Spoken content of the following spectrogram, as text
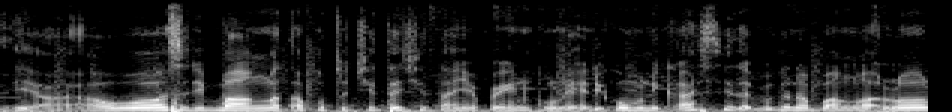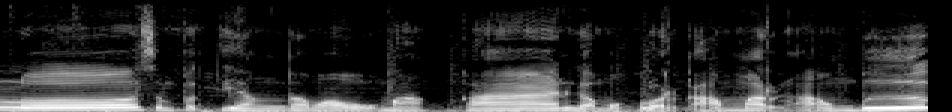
ya Allah sedih banget. Aku tuh cita-citanya pengen kuliah di komunikasi tapi kenapa nggak lolos? Sempet yang nggak mau makan nggak mau keluar kamar ngambek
